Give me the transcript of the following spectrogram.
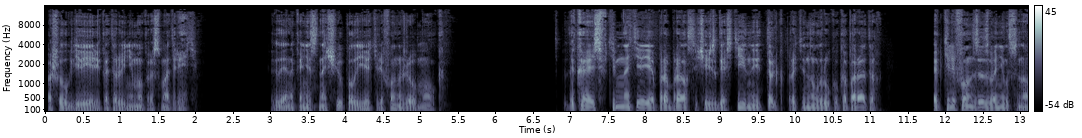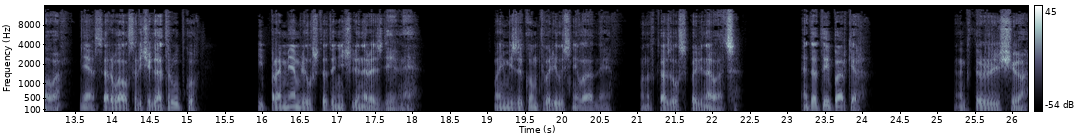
пошел к двери, которую не мог рассмотреть. Когда я, наконец, нащупал ее, телефон уже умолк. Спотыкаясь в темноте, я пробрался через гостиную и только протянул руку к аппарату, как телефон зазвонил снова. Я сорвал с рычага трубку и промямлил что-то нечленораздельное. С моим языком творилось неладное. Он отказывался повиноваться. «Это ты, Паркер?» «А кто же еще?»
